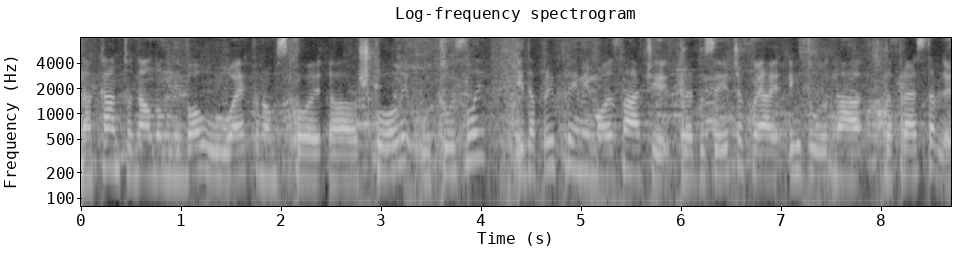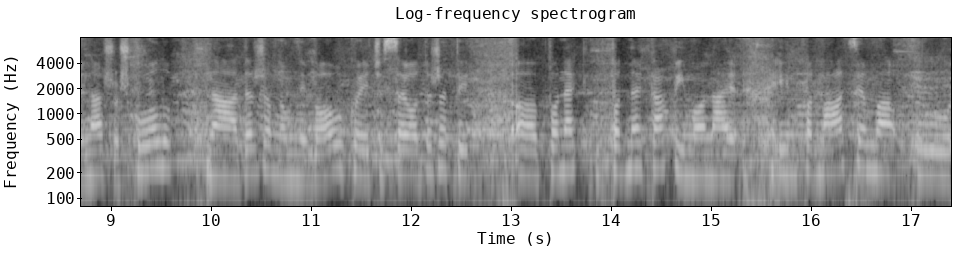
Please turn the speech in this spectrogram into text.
na kantonalnom nivou u ekonomskoj e, školi u Tuzli i da pripremimo znači preduzeća koja idu na, da predstavljaju našu školu na državnom nivou koji će se održati e, pod nekakvim informacijama u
